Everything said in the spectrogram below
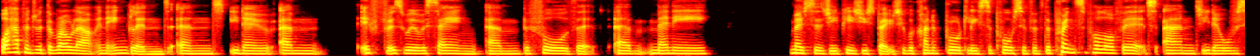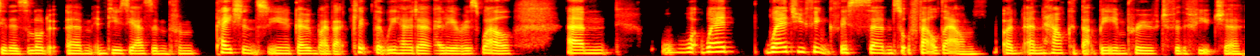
what happened with the rollout in England, and you know, um, if as we were saying um, before that um, many most of the GPs you spoke to were kind of broadly supportive of the principle of it. And, you know, obviously there's a lot of um, enthusiasm from patients, you know, going by that clip that we heard earlier as well. Um, wh- where where do you think this um, sort of fell down and, and how could that be improved for the future?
